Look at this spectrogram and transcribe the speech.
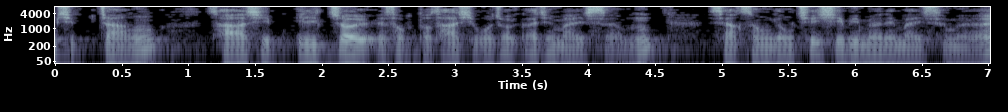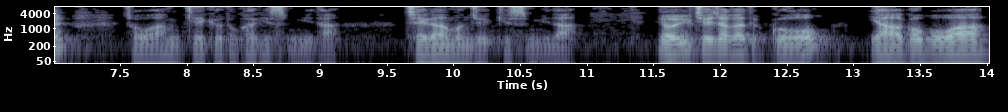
10장 41절에서부터 45절까지 말씀, 세학성경 72면의 말씀을 저와 함께 교독하겠습니다. 제가 먼저 읽겠습니다. 열 제자가 듣고 야고보와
